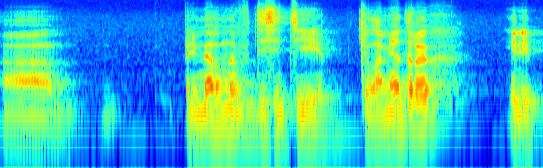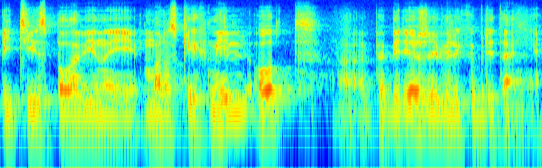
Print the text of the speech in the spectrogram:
а, примерно в 10 километрах или пяти с половиной морских миль от э, побережья Великобритании.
